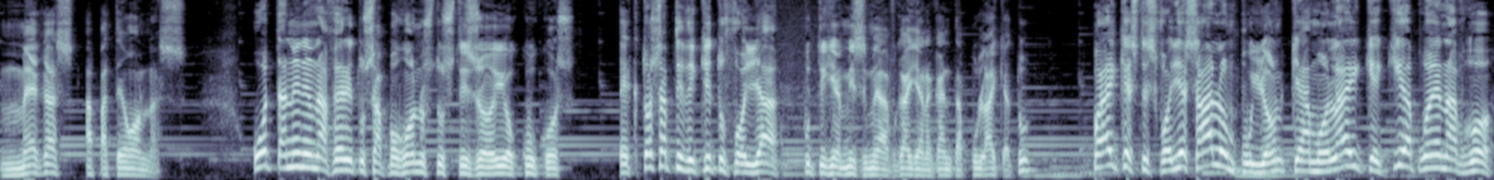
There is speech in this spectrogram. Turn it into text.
Μέγας Απατεώνας. Όταν είναι να φέρει τους απογόνους του στη ζωή ο Κούκος, εκτός από τη δική του φωλιά που τη γεμίζει με αυγά για να κάνει τα πουλάκια του, πάει και στις φωλιές άλλων πουλιών και αμολάει και εκεί από ένα αυγό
